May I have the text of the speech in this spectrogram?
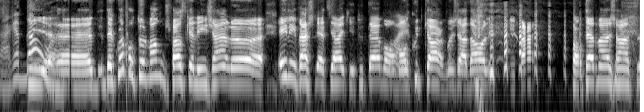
Arrête donc! de quoi pour tout le monde? Je pense que les gens, là, et les vaches laitières, qui est tout le temps mon, Ouais. mon coup de cœur. Moi, j'adore les, les vaches. Ils sont tellement gentils,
